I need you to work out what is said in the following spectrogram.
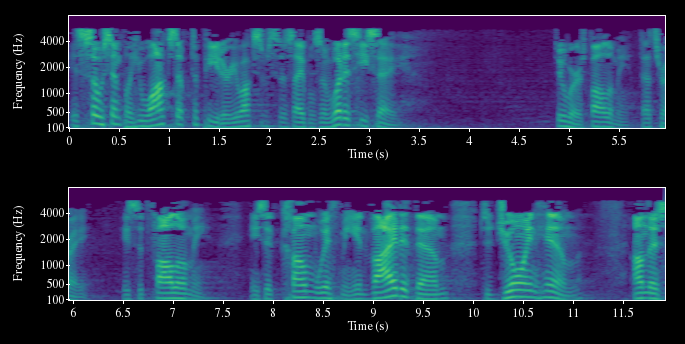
it's so simple. He walks up to Peter, he walks up to his disciples, and what does he say? Two words, follow me. That's right. He said, follow me. He said, come with me. He invited them to join him on this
